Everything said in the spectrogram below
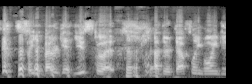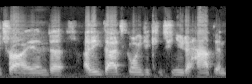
so you better get used to it. Uh, they're definitely going to try, and uh, I think that's going to continue to happen.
